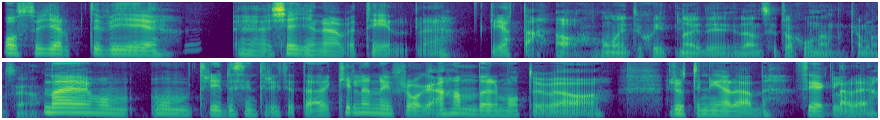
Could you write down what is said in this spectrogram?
Och så hjälpte vi eh, tjejen över till eh, Greta. Ja, hon var inte skitnöjd i den situationen kan man säga. Nej, hon, hon trivdes inte riktigt där. Killen i fråga, han däremot var rutinerad seglare.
